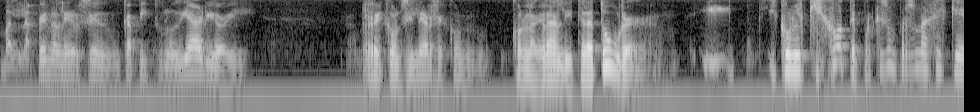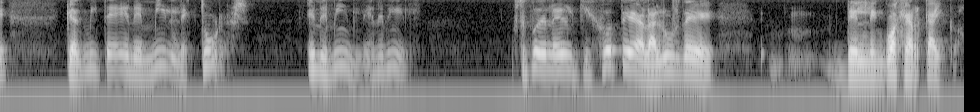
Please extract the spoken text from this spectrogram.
Vale la pena leerse un capítulo diario y reconciliarse con, con la gran literatura y, y, con el Quijote, porque es un personaje que, que admite N mil lecturas. N mil, N mil. Usted puede leer el Quijote a la luz de, del lenguaje arcaico.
